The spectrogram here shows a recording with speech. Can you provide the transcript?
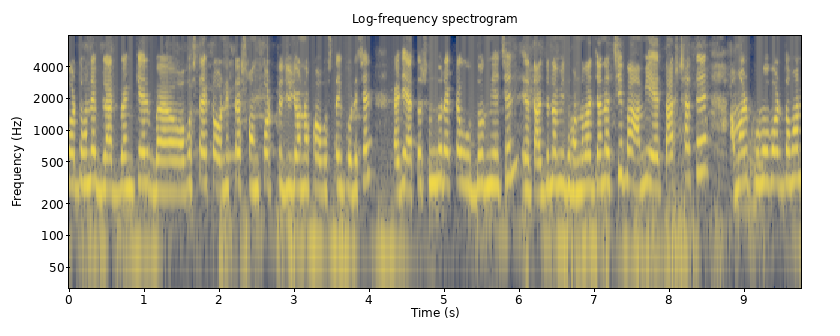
বর্ধমানের ব্লাড ব্যাংকের অবস্থা একটা অনেকটা সংকটজনক অবস্থায় পড়েছেন। কাজে এত সুন্দর একটা উদ্যোগ নিয়েছেন তার জন্য আমি ধন্যবাদ জানাচ্ছি বা আমি তার সাথে আমার পূর্ব বর্ধমান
